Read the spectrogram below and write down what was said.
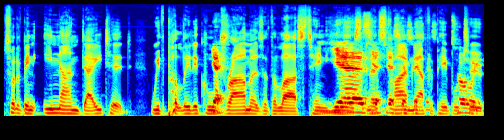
sort of been inundated with political yes. dramas of the last 10 years yes, and it's yes, time now for people totally. to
